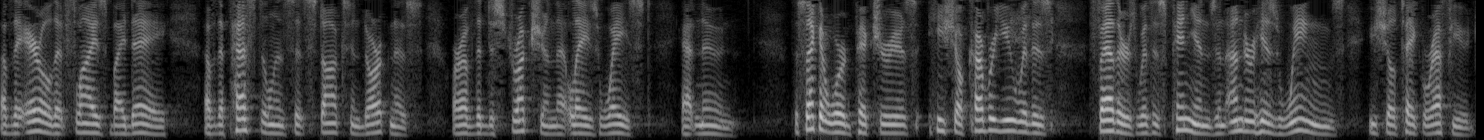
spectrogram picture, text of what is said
of the arrow that flies by day, of the pestilence that stalks in darkness, or of the destruction that lays waste at noon. The second word picture is, He shall cover you with His feathers, with His pinions, and under His wings you shall take refuge.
